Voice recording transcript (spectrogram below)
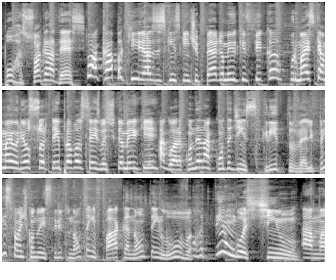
Porra, só agradece. Então acaba que as skins que a gente pega meio que fica... Por mais que a maioria eu sorteio pra vocês, mas fica meio que... Agora, quando é na conta de inscrito, velho, principalmente quando o inscrito não tem faca, não tem luva, porra, tem um gostinho a mais,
